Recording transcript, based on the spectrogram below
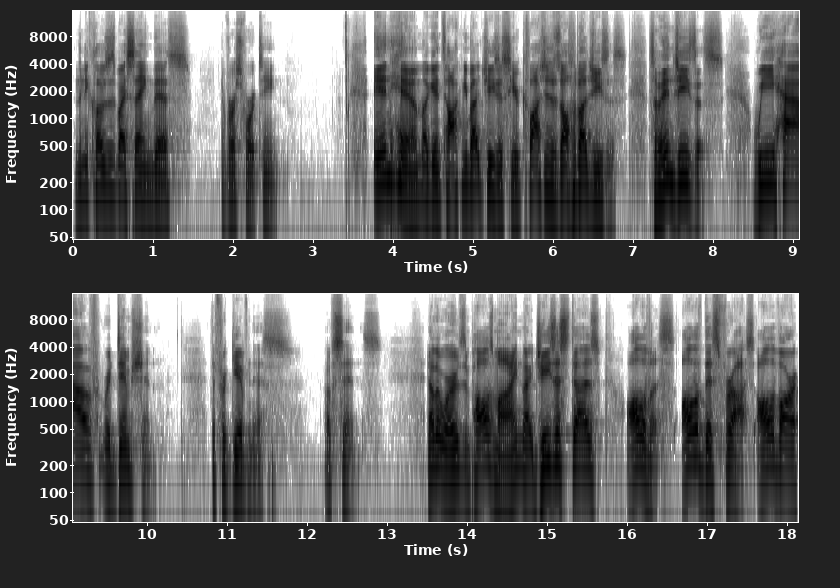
And then he closes by saying this in verse 14. In him, again, talking about Jesus here, Colossians is all about Jesus. So in Jesus, we have redemption, the forgiveness of sins. In other words, in Paul's mind, right, Jesus does all of us all of this for us all of our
